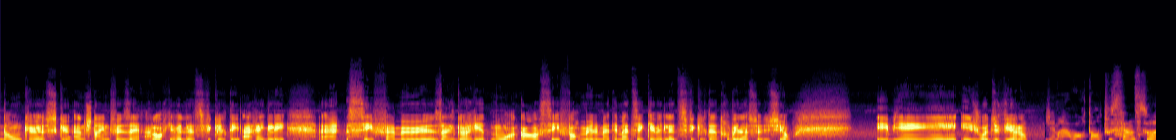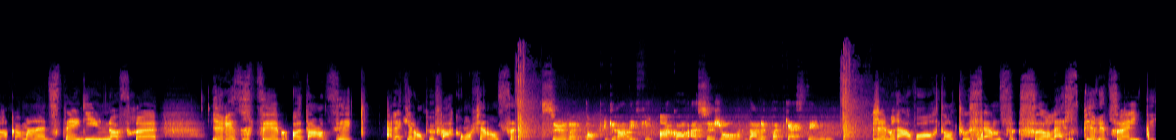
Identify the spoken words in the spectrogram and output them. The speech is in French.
Donc, euh, ce que Einstein faisait, alors qu'il avait de la difficulté à régler euh, ses fameux algorithmes ou encore ses formules mathématiques, il avait de la difficulté à trouver la solution, eh bien, il jouait du violon. J'aimerais avoir ton tout sens sur comment distinguer une offre euh, irrésistible, authentique, à laquelle on peut faire confiance. Sur ton plus grand défi encore à ce jour dans le podcasting. J'aimerais avoir ton tout sens sur la spiritualité.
